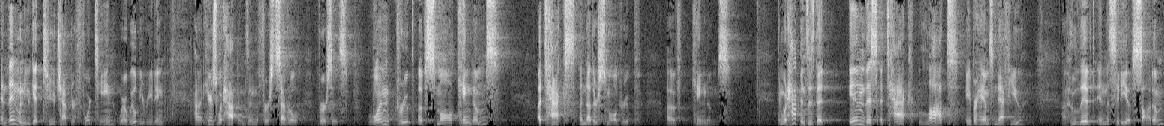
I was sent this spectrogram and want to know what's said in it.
And then when you get to chapter 14, where we'll be reading, uh, here's what happens in the first several verses. One group of small kingdoms attacks another small group of kingdoms. And what happens is that in this attack, Lot, Abraham's nephew, uh, who lived in the city of Sodom,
